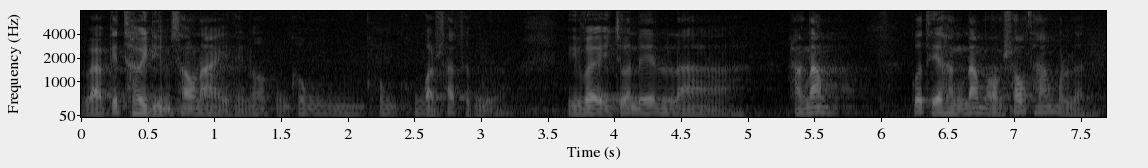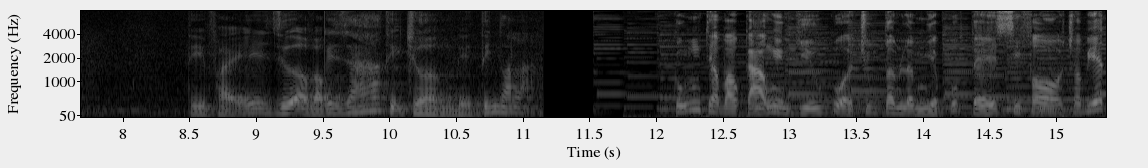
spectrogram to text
và cái thời điểm sau này thì nó cũng không không không còn sát thực nữa. Vì vậy cho nên là hàng năm có thể hàng năm hoặc 6 tháng một lần thì phải dựa vào cái giá thị trường để tính toán lại cũng theo báo cáo nghiên cứu của Trung tâm Lâm nghiệp Quốc tế CIFOR cho biết,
